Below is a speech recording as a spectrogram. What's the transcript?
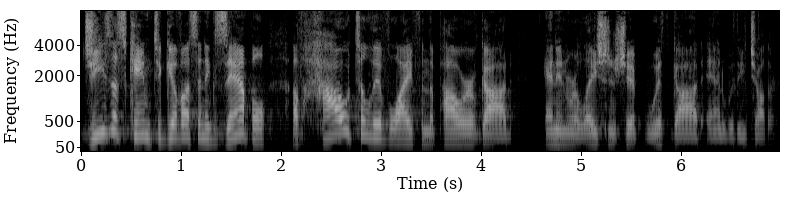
Jesus came to give us an example of how to live life in the power of God and in relationship with God and with each other.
